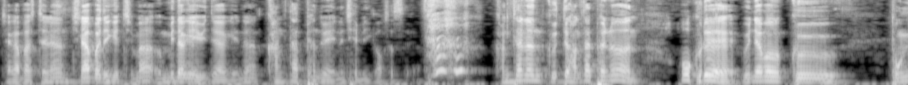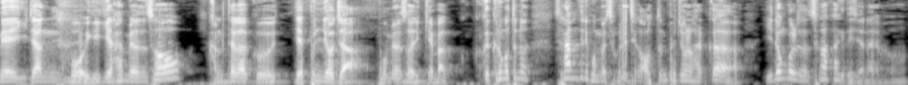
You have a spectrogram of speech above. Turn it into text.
제가 봤을 때는 지난번에 얘기했지만 은밀하게 위대하게는 강타편 외에는 재미가 없었어요. 강타는 그때 강타편은 어 그래 왜냐면 그 동네 이장 뭐 얘기하면서 강타가 그 예쁜 여자 보면서 이렇게 막 그- 그런 것들은 사람들이 보면서 그래 제가 어떤 표정을 할까 이런 걸 생각하게 되잖아요.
